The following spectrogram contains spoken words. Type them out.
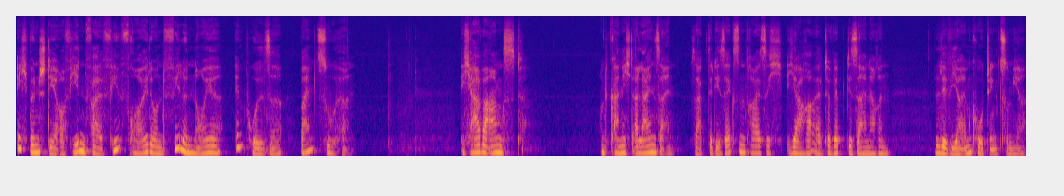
Ich wünsche dir auf jeden Fall viel Freude und viele neue Impulse beim Zuhören. Ich habe Angst und kann nicht allein sein, sagte die 36 Jahre alte Webdesignerin Livia im Coaching zu mir.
